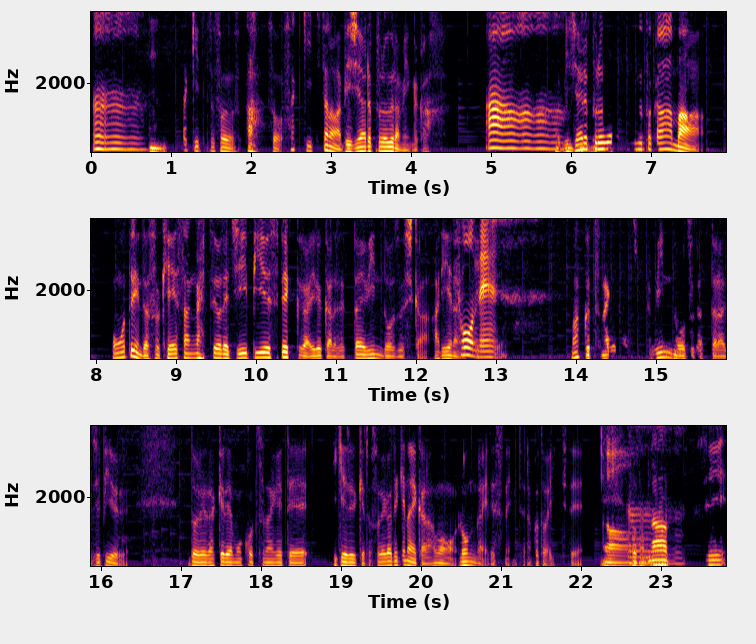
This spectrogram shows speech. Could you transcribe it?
うんうんうん。さっき言ってた、そう、あ、そう、さっき言ってたのはビジュアルプログラミングか。ああビジュアルプログラミングとかは、まあ、表に出す計算が必要で GPU スペックがいるから絶対 Windows しかありえないそうね。Mac つなげたいでしょ Windows だったら GPU どれだけでもこうつなげていけるけど、それができないからもう論外ですねみたいなことは言ってて。ああそうだなし、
